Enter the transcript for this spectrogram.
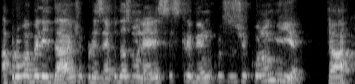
a probabilidade, por exemplo, das mulheres se inscreverem em cursos de economia. Tá?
